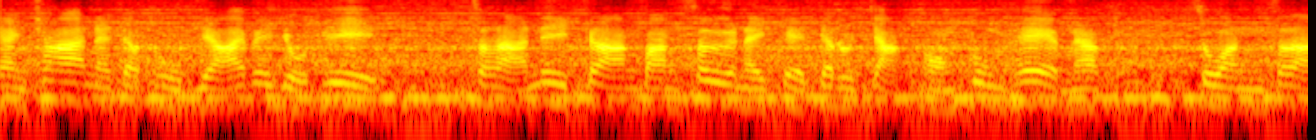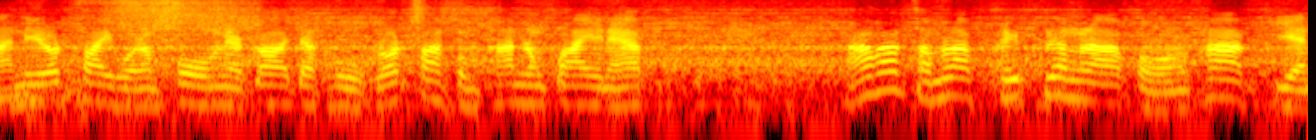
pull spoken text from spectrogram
แห่งชาติเนี่ยจะถูกย้ายไปอยู่ที่สถานีกลางบางซื่อในเขตจตุจักรของกรุงเทพนะครับ ส่วนสถานีรถไฟหัวลำโพงเนี่ยก็จะถูกลดความสมพันธ์ลงไปนะครับ เอาครับสำหรับคลิปเรื่องราวของภาพเขียน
